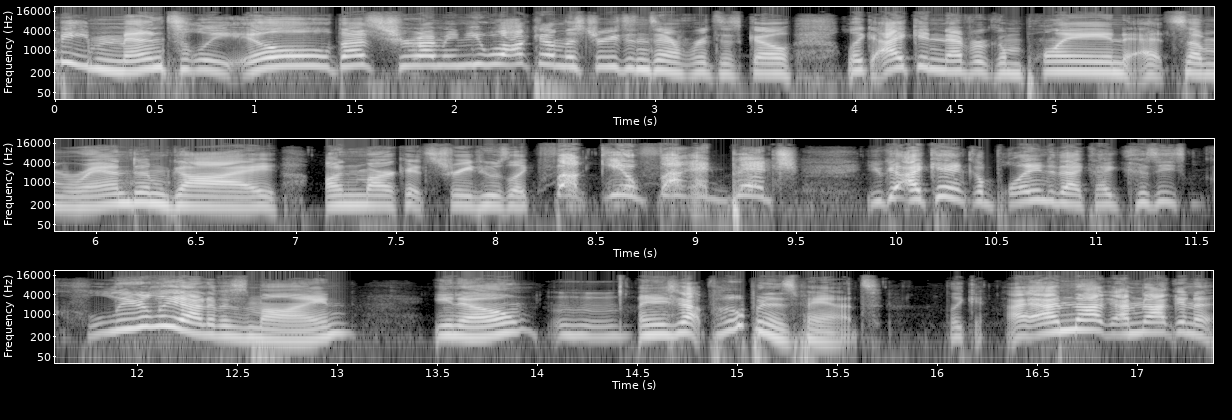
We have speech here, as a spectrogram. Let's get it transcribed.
be mentally ill. That's true. I mean, you walk down the streets in San Francisco, like I can never complain at some random guy on Market Street who's like, "Fuck you, fucking bitch." You, I can't complain to that guy because he's clearly out of his mind, you know, Mhm. and he's got poop in his pants. Like I, I'm not, I'm not gonna.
